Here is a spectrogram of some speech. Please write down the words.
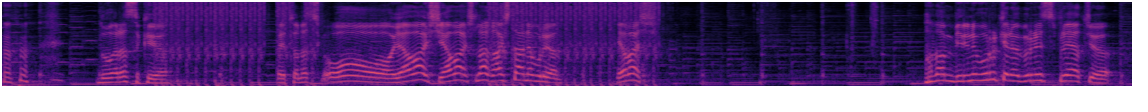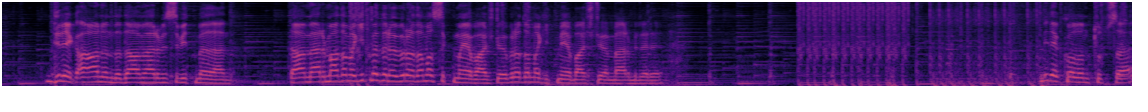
Duvara sıkıyor. Betona sık. Oo yavaş yavaş la kaç tane vuruyorsun? Yavaş. Adam birini vururken öbürüne sprey atıyor. Direkt anında daha mermisi bitmeden. Daha mermi adama gitmeden öbür adama sıkmaya başlıyor. Öbür adama gitmeye başlıyor mermileri. Bir de kolun tutsa.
